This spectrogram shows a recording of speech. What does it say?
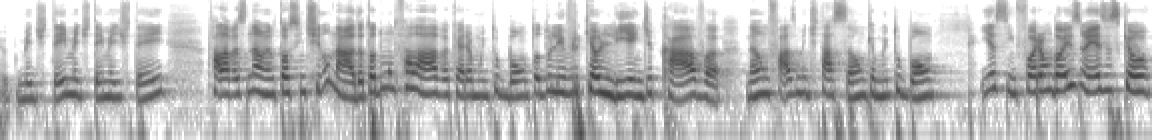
Eu meditei, meditei, meditei. Falava assim: não, eu não tô sentindo nada. Todo mundo falava que era muito bom. Todo livro que eu lia indicava: não, faz meditação, que é muito bom. E assim, foram dois meses que eu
